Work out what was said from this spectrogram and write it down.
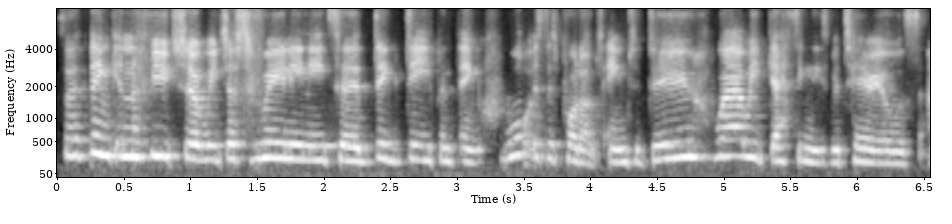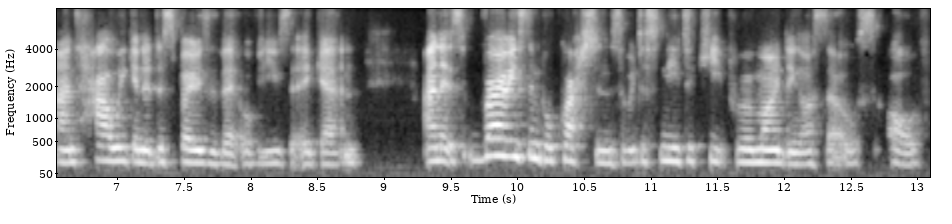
So I think in the future, we just really need to dig deep and think what is this product aimed to do? Where are we getting these materials and how are we going to dispose of it or use it again? And it's very simple questions. So we just need to keep reminding ourselves of.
